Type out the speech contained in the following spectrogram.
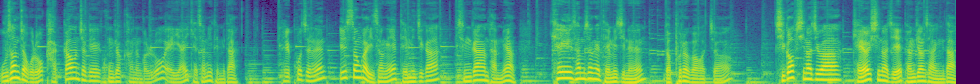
우선적으로 가까운 적에 공격하는 걸로 AI 개선이 됩니다. 벨코즈는 1성과 2성의 데미지가 증가한 반면 케일 3성의 데미지는 너프를 먹었죠. 직업 시너지와 계열 시너지의 변경 사항입니다.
